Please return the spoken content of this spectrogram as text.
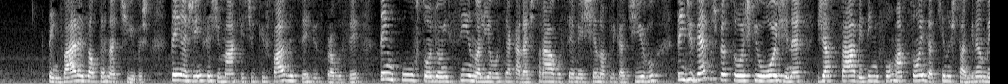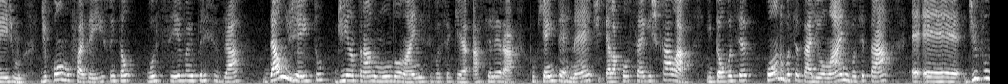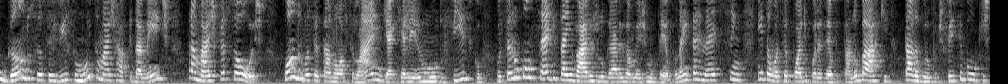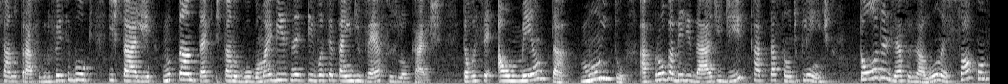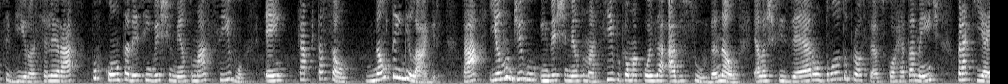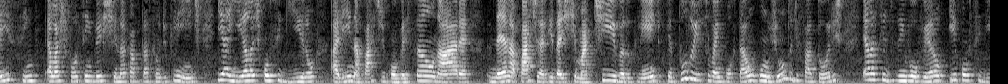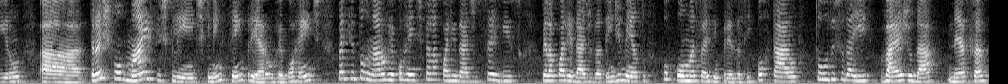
Tem várias alternativas. Tem agências de marketing que fazem serviço para você. Tem um curso onde eu ensino ali a você a cadastrar, você a mexer no aplicativo. Tem diversas pessoas que hoje, né, já sabem, tem informações aqui no Instagram mesmo de como fazer isso. Então, você vai precisar dar um jeito de entrar no mundo online se você quer acelerar, porque a internet ela consegue escalar. Então você, quando você está ali online, você está é, é, divulgando o seu serviço muito mais rapidamente para mais pessoas. Quando você está no offline, que é aquele mundo físico, você não consegue estar tá em vários lugares ao mesmo tempo. Na internet, sim. Então você pode, por exemplo, estar tá no Bark, estar tá no grupo de Facebook, estar no tráfego do Facebook, estar ali no Thumbtack, estar no Google My Business e você está em diversos locais. Então você aumenta muito a probabilidade de captação de cliente todas essas alunas só conseguiram acelerar por conta desse investimento massivo em captação. Não tem milagre tá? E eu não digo investimento massivo que é uma coisa absurda, não. Elas fizeram todo o processo corretamente para que aí sim elas fossem investir na captação de cliente e aí elas conseguiram ali na parte de conversão, na área, né, na parte ali da estimativa do cliente, porque tudo isso vai importar um conjunto de fatores, elas se desenvolveram e conseguiram uh, transformar esses clientes que nem sempre eram recorrentes mas se tornaram recorrentes pela qualidade do serviço, pela qualidade do atendimento, por como essas empresas se importaram. Tudo isso daí vai ajudar nessa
